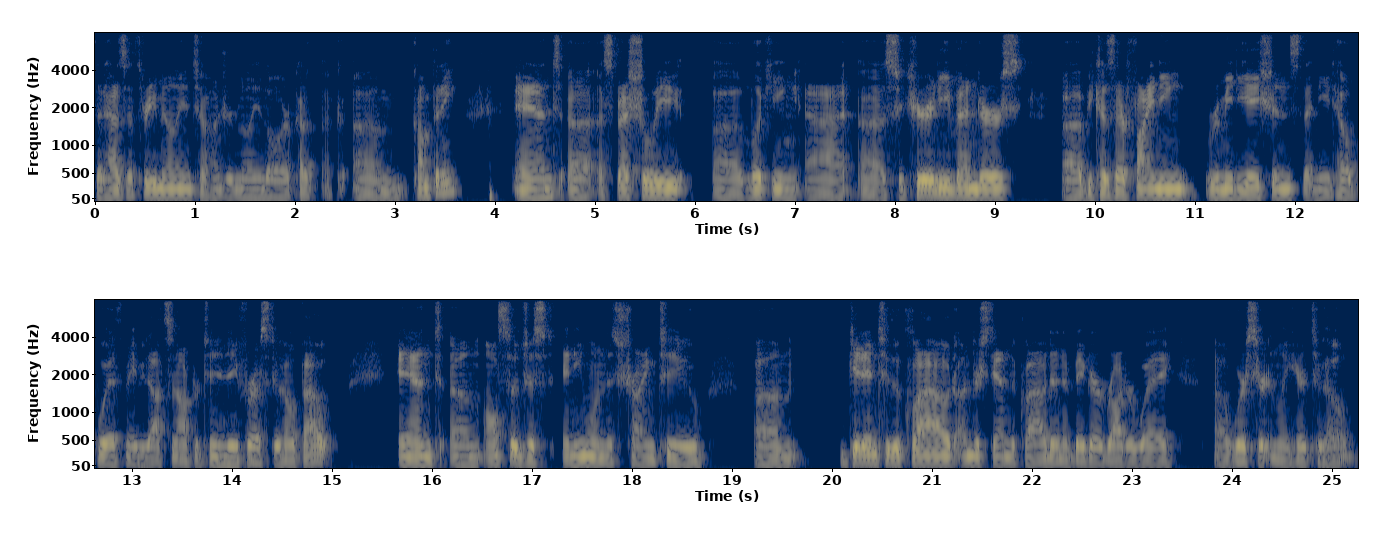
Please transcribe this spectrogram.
that has a three million to hundred million dollar co- um, company, and uh, especially uh, looking at uh, security vendors. Uh, because they're finding remediations that need help with. Maybe that's an opportunity for us to help out. And um, also, just anyone that's trying to um, get into the cloud, understand the cloud in a bigger, broader way, uh, we're certainly here to help.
